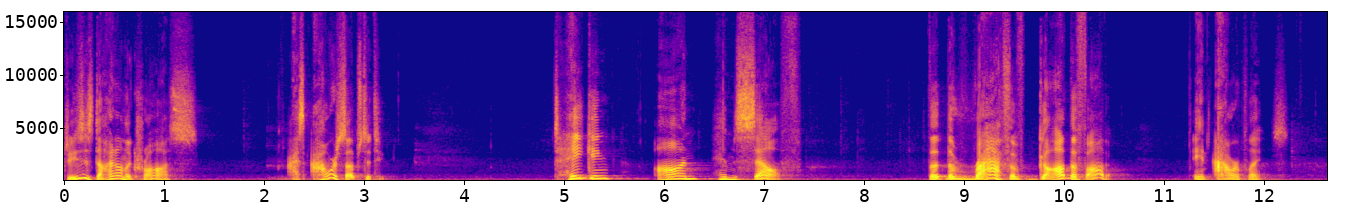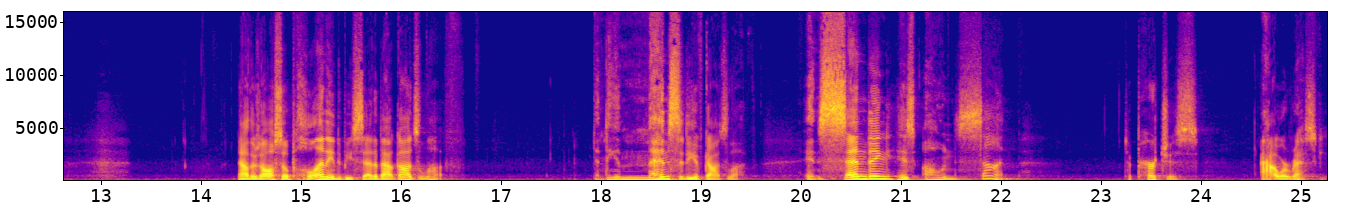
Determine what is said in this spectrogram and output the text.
Jesus died on the cross as our substitute taking on himself the, the wrath of God the Father in our place. Now, there's also plenty to be said about God's love and the immensity of God's love in sending his own son to purchase our rescue.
